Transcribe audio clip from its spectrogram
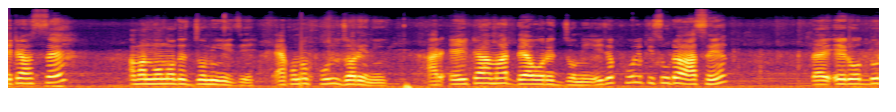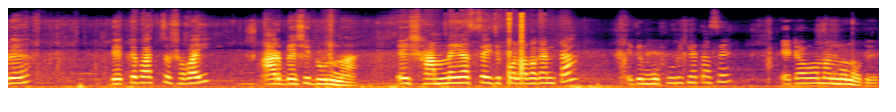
এটা হচ্ছে আমার ননদের জমি এই যে, এখনও ফুল ঝরেনি। আর এইটা আমার দেওরের জমি। এই যে ফুল কিছুটা আছে, তাই এই রোদ্দুরে দেখতে পাচ্ছ সবাই? আর বেশি দূর না। এই সামনেই আছে এই যে কলা বাগানটা, এই যে মুসুরি ক্ষেত আছে, এটাও আমার ননদের।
